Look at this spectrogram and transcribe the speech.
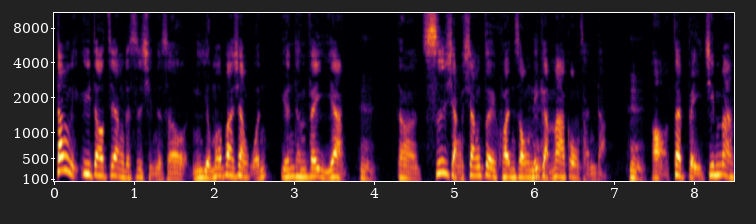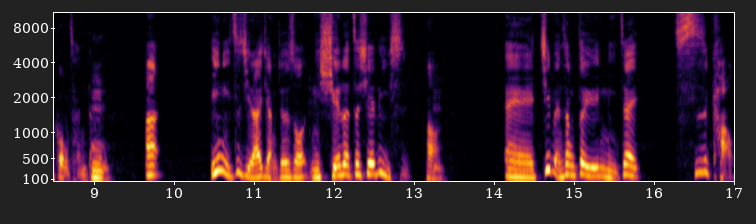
当你遇到这样的事情的时候，你有没有办法像文袁腾飞一样，嗯。呃，思想相对宽松，你敢骂共产党？嗯。哦，在北京骂共产党、嗯。啊？以你自己来讲，就是说你学了这些历史，哦，嗯。诶、基本上对于你在思考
